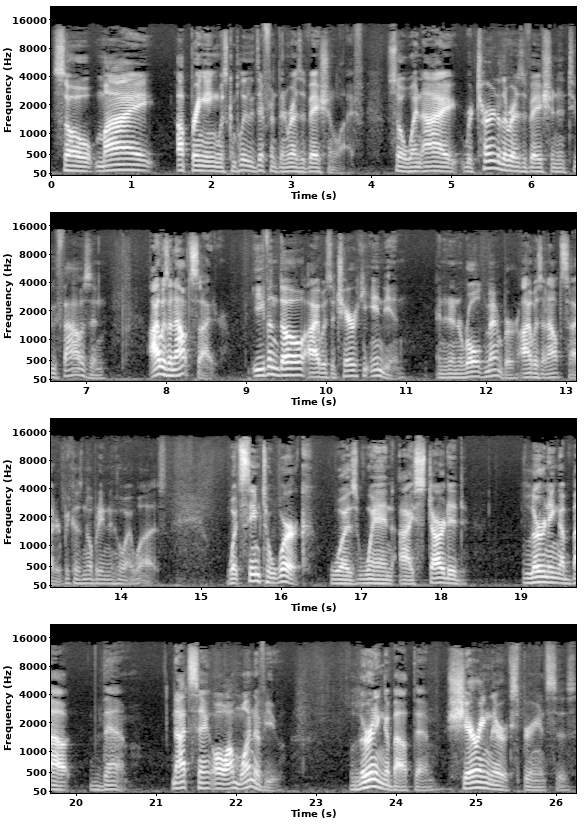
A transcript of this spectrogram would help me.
So my upbringing was completely different than reservation life. So when I returned to the reservation in 2000, I was an outsider. Even though I was a Cherokee Indian and an enrolled member, I was an outsider because nobody knew who I was. What seemed to work was when I started learning about them. Not saying, oh, I'm one of you. Learning about them, sharing their experiences,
